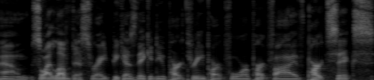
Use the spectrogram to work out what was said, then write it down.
Um, so I love this, right? Because they could do part three, part four, part five, part six.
